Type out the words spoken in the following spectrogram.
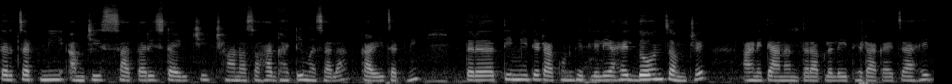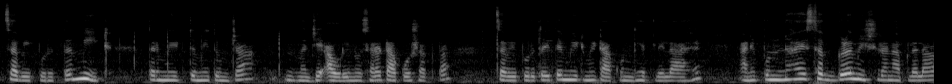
तर चटणी आमची सातारी स्टाईलची छान असा हा घाटी मसाला काळी चटणी. तर ती मी इथे टाकून घेतलेली आहे दोन चमचे आणि त्यानंतर आपल्याला इथे टाकायचं आहे चवीपुरतं मीठ. तर मीठ तुम्ही तुमच्या म्हणजे आवडीनुसार टाकू शकता. चवीपुरतं इथे मीठ मी टाकून घेतलेलं आहे. आणि पुन्हा हे सगळं मिश्रण आपल्याला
